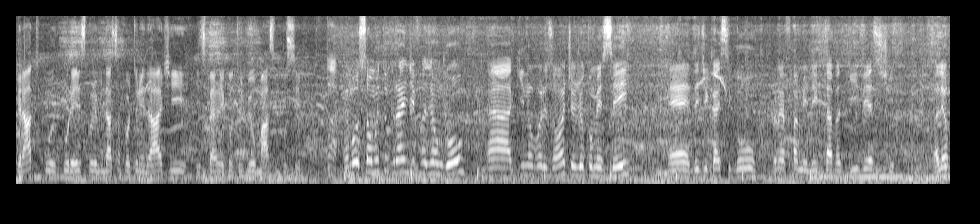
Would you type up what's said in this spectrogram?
grato por, por eles por me dar essa oportunidade e espero contribuir o máximo possível. Uma emoção muito grande de fazer um gol é, aqui em Novo Horizonte, onde eu comecei. É, dedicar esse gol para minha família que estava aqui e vir assistir. Valeu,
